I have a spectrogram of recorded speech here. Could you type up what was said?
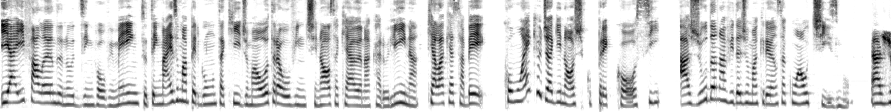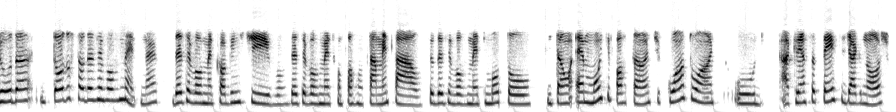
E aí, falando no desenvolvimento, tem mais uma pergunta aqui de uma outra ouvinte nossa, que é a Ana Carolina, que ela quer saber como é que o diagnóstico precoce ajuda na vida de uma criança com autismo? Ajuda em todo o seu desenvolvimento, né? Desenvolvimento cognitivo, desenvolvimento comportamental, seu desenvolvimento motor. Então, é muito importante, quanto antes o, a criança tem esse diagnóstico,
